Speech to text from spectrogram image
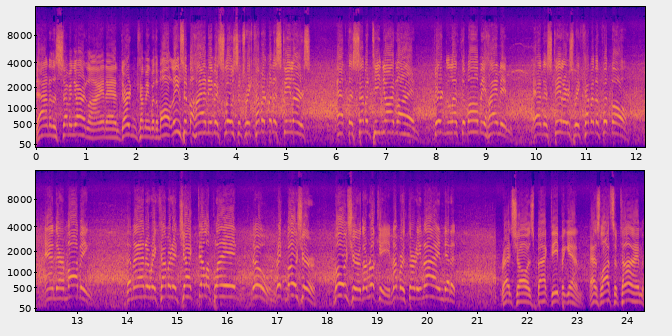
Down to the seven yard line, and Durden coming with the ball. Leaves it behind him. It's loose. It's recovered by the Steelers at the 17 yard line. Durden left the ball behind him, and the Steelers recover the football. And they're mobbing. The man who recovered it, Jack Deloplaine. No, Rick Moser. Moser, the rookie, number 39, did it. Bradshaw is back deep again. Has lots of time.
